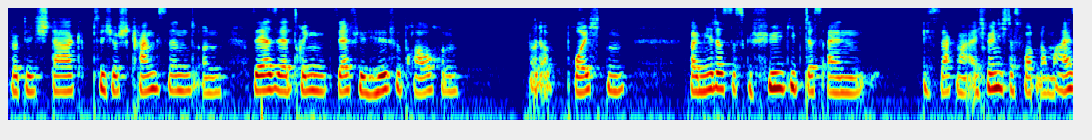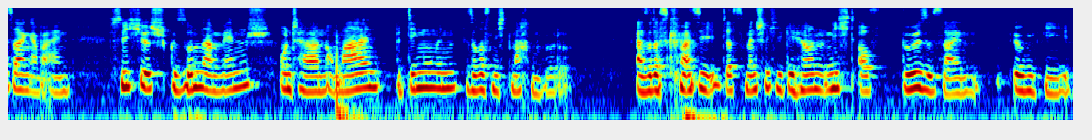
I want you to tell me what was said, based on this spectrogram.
wirklich stark psychisch krank sind und sehr, sehr dringend sehr viel Hilfe brauchen oder bräuchten, weil mir das das Gefühl gibt, dass ein, ich sag mal, ich will nicht das Wort normal sagen, aber ein psychisch gesunder Mensch unter normalen Bedingungen sowas nicht machen würde. Also dass quasi das menschliche Gehirn nicht auf böse sein irgendwie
